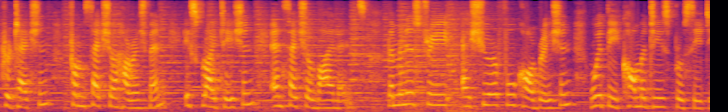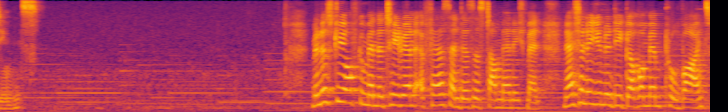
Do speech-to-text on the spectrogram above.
Protection from Sexual Harassment, Exploitation, and Sexual Violence. The Ministry assured full cooperation with the committee's proceedings. Ministry of Humanitarian Affairs and Disaster Management, National Unity Government provides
